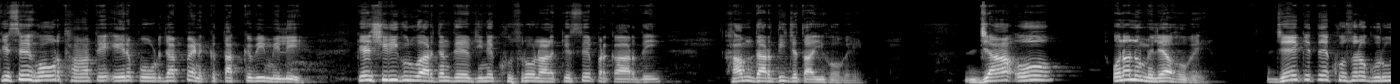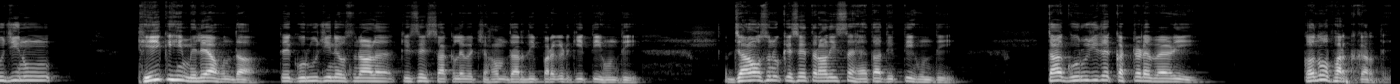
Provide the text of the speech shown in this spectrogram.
ਕਿਸੇ ਹੋਰ ਥਾਂ ਤੇ 에ਅਰਪੋਰਟ ਜਾਂ ਭਿਣਕ ਤੱਕ ਵੀ ਮਿਲੀ ਕਿ ਸ੍ਰੀ ਗੁਰੂ ਅਰਜਨ ਦੇਵ ਜੀ ਨੇ ਖੁਸਰੋ ਨਾਲ ਕਿਸੇ ਪ੍ਰਕਾਰ ਦੀ ਹਮਦਰਦੀ ਜਤਾਈ ਹੋਵੇ ਜਾਂ ਉਹ ਉਹਨਾਂ ਨੂੰ ਮਿਲਿਆ ਹੋਵੇ। ਜੇ ਕਿਤੇ ਖੁਸਰੋ ਗੁਰੂ ਜੀ ਨੂੰ ਠੀਕ ਹੀ ਮਿਲਿਆ ਹੁੰਦਾ ਤੇ ਗੁਰੂ ਜੀ ਨੇ ਉਸ ਨਾਲ ਕਿਸੇ ਸ਼ਕਲ ਵਿੱਚ ਹਮਦਰਦੀ ਪ੍ਰਗਟ ਕੀਤੀ ਹੁੰਦੀ ਜਾਂ ਉਸ ਨੂੰ ਕਿਸੇ ਤਰ੍ਹਾਂ ਦੀ ਸਹਾਇਤਾ ਦਿੱਤੀ ਹੁੰਦੀ, ਤਾਂ ਗੁਰੂ ਜੀ ਦੇ ਕੱਟੜ ਵੈੜੀ ਕਦੋਂ ਫ਼ਰਕ ਕਰਦੇ?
